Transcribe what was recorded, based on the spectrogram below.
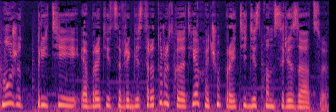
может прийти и обратиться в регистратуру и сказать, я хочу пройти диспансеризацию.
